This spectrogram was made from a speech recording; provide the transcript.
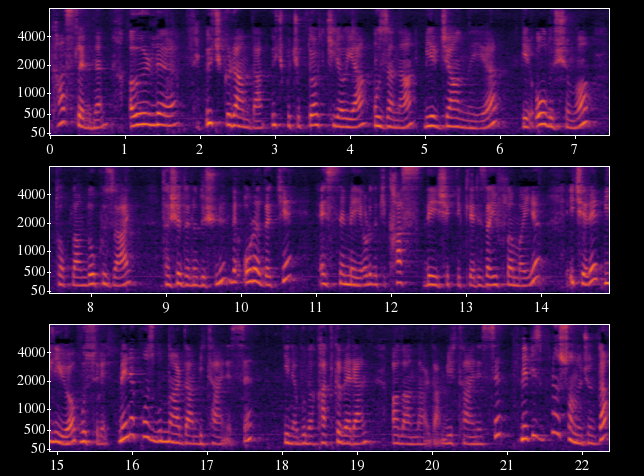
kaslarının ağırlığı 3 gramdan 3,5-4 kiloya uzanan bir canlıyı, bir oluşumu toplam 9 ay taşıdığını düşünün ve oradaki esnemeyi, oradaki kas değişiklikleri, zayıflamayı içerebiliyor bu süreç. Menopoz bunlardan bir tanesi. Yine buna katkı veren alanlardan bir tanesi. Ve biz bunun sonucunda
